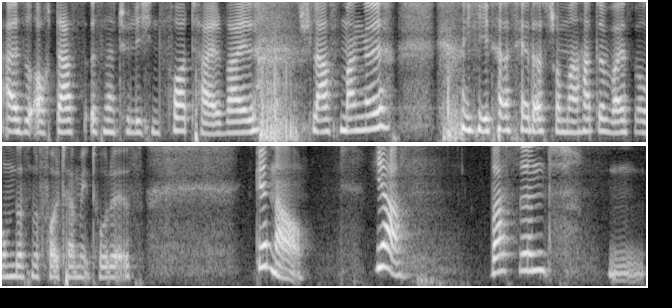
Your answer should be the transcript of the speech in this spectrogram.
Also auch das ist natürlich ein Vorteil, weil Schlafmangel, jeder, der das schon mal hatte, weiß, warum das eine Foltermethode ist. Genau. Ja, was sind hm,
